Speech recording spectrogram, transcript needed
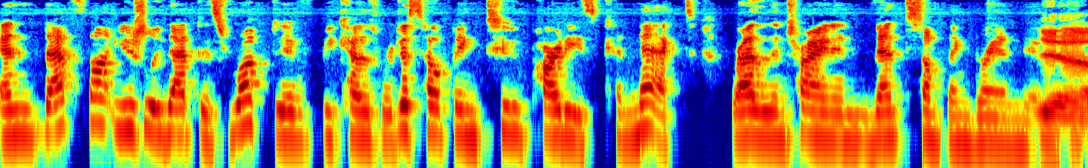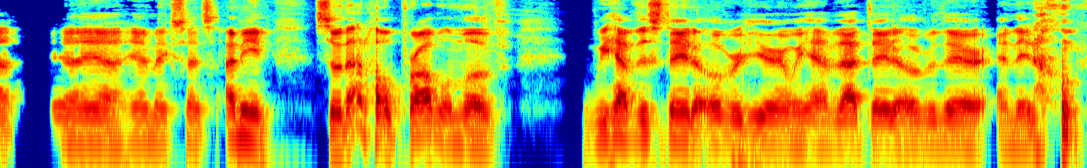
And that's not usually that disruptive because we're just helping two parties connect rather than trying to invent something brand new. Yeah, yeah, yeah, yeah. Makes sense. I mean, so that whole problem of we have this data over here and we have that data over there, and they don't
